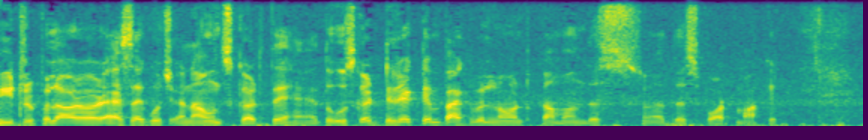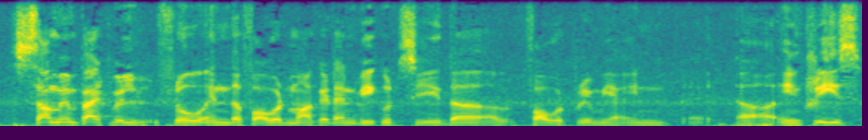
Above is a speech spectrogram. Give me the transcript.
V triple R और ऐसा कुछ announce करते हैं तो उसका direct impact will not come on this uh, the spot market. Some impact will flow in the forward market and we could see the forward premium in uh, increase.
